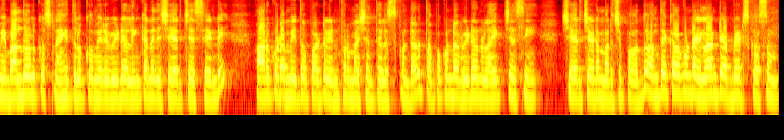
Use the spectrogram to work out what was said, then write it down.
మీ బంధువులకు స్నేహితులకు మీరు వీడియో లింక్ అనేది షేర్ చేసేయండి. వారు కూడా మీతో పాటు ఇన్ఫర్మేషన్ తెలుసుకుంటారు. తప్పకుండా వీడియోను లైక్ చేసి షేర్ చేయడం మర్చిపోవద్దు. అంతేకాకుండా ఇలాంటి అప్డేట్స్ కోసం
